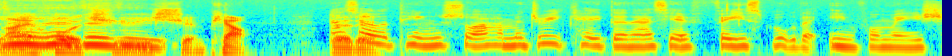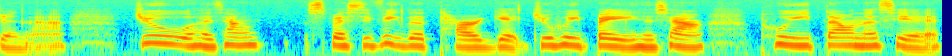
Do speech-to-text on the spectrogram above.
来获取选票。但是我听说他们就会可以的那些 Facebook 的 information 啊，就很像 specific 的 target 就会被很像推到那些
